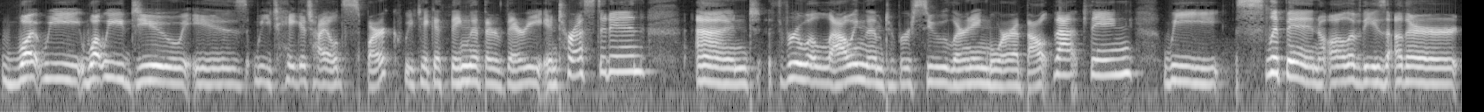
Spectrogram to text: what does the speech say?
what we what we do is we take a child's spark. We take a thing that they're very interested in, and through allowing them to pursue learning more about that thing, we slip in all of these other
